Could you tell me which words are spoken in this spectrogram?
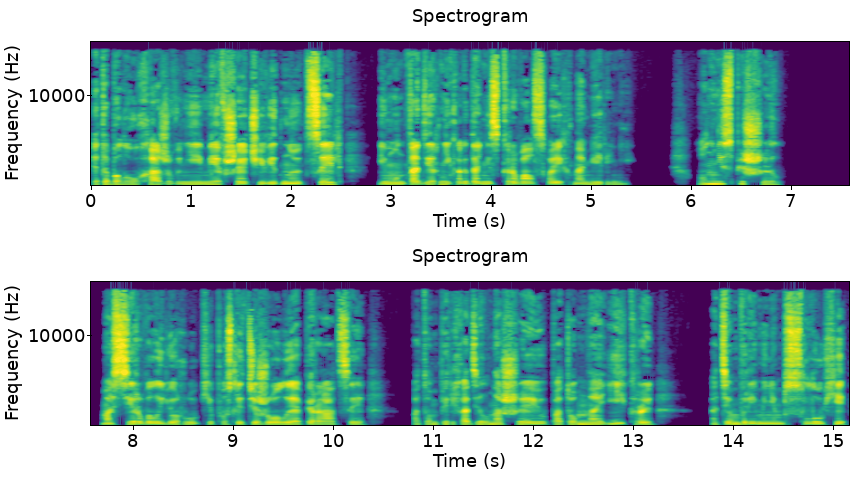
Это было ухаживание, имевшее очевидную цель, и Мунтадир никогда не скрывал своих намерений. Он не спешил, массировал ее руки после тяжелой операции, потом переходил на шею, потом на икры, а тем временем слухи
